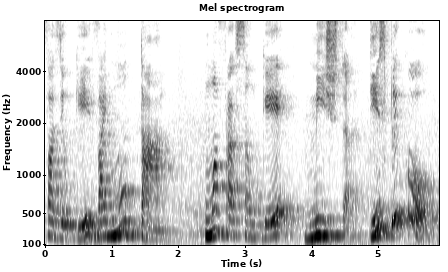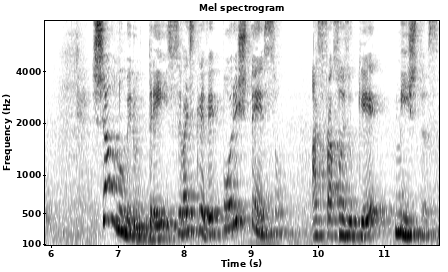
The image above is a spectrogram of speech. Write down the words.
fazer o que? Vai montar uma fração que mista. Te explicou. Já o número 3, você vai escrever por extenso. As frações o que? Mistas.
